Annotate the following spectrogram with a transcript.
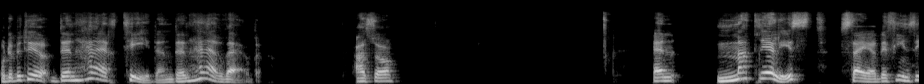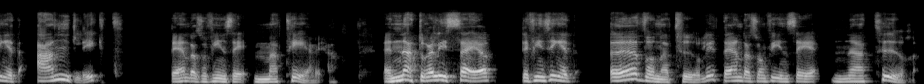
Och det betyder den här tiden, den här världen. Alltså, en materialist säger det finns inget andligt. Det enda som finns är materia. En naturalist säger det finns inget övernaturligt. Det enda som finns är naturen.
